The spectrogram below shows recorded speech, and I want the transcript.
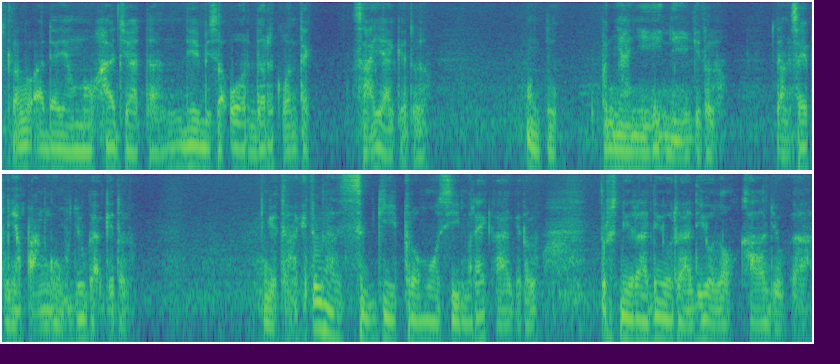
Kalau ada yang mau hajatan dia bisa order kontak saya gitu loh. Untuk penyanyi ini gitu loh. Dan saya punya panggung juga gitu loh gitu. Itulah segi promosi mereka gitu loh. Terus di radio-radio lokal juga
